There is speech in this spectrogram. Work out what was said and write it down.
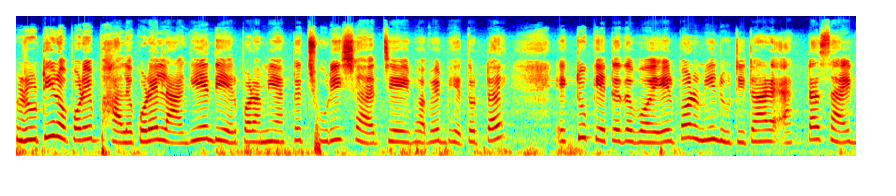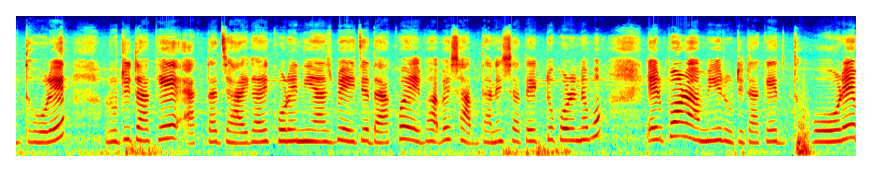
রুটির ওপরে ভালো করে লাগিয়ে দিয়ে এরপর আমি একটা ছুরির সাহায্যে এইভাবে ভেতরটায় একটু কেটে দেবো। এরপর আমি রুটিটার একটা সাইড ধরে রুটিটাকে একটা জায়গায় করে নিয়ে আসবে। এই যে দেখো, এইভাবে সাবধানের সাথে একটু করে নেব। এরপর আমি রুটিটাকে ধরে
